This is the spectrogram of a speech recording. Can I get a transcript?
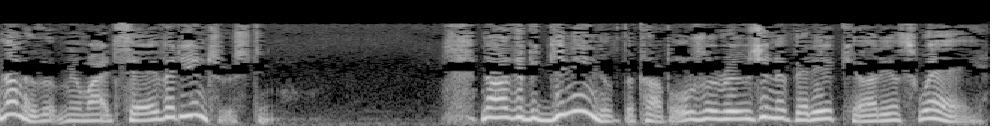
None of them, you might say, very interesting. Now, the beginning of the troubles arose in a very curious way.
